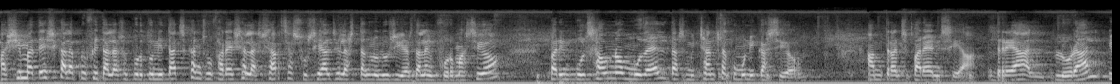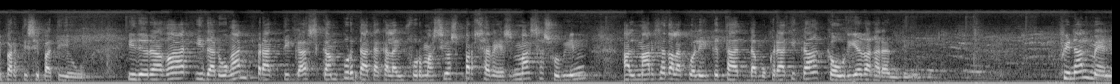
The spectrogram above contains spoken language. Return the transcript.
Així mateix cal aprofitar les oportunitats que ens ofereixen les xarxes socials i les tecnologies de la informació per impulsar un nou model dels mitjans de comunicació, amb transparència, real, plural i participatiu, i derogant, pràctiques que han portat a que la informació es percebés massa sovint al marge de la qualitat democràtica que hauria de garantir. Finalment,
